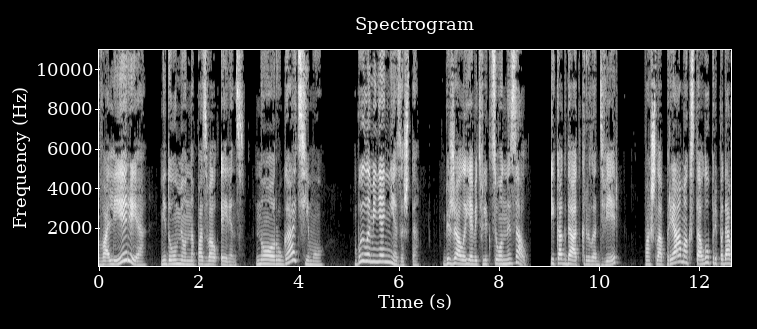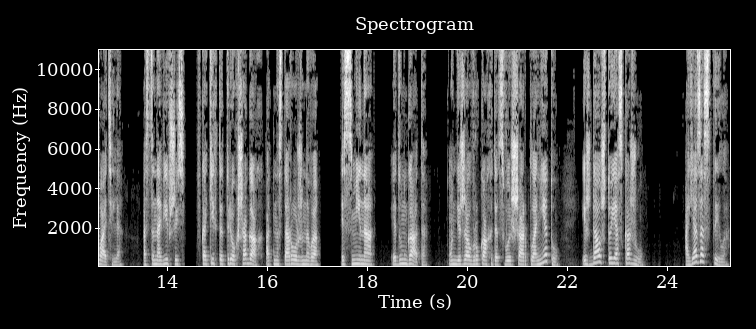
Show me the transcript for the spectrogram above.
«Валерия?» – недоуменно позвал Эринс. Но ругать ему было меня не за что. Бежала я ведь в лекционный зал. И когда открыла дверь, пошла прямо к столу преподавателя, остановившись в каких-то трех шагах от настороженного Эсмина Эдунгата. Он держал в руках этот свой шар-планету и ждал, что я скажу. А я застыла.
